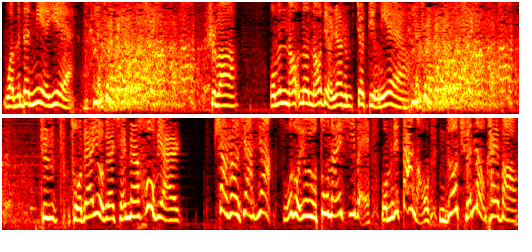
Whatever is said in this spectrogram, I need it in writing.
我们的颞叶，是吧？我们脑脑脑顶叫什么叫顶叶啊？就是左边、右边、前边、后边。上上下下，左左右右，东南西北，我们这大脑你都要全脑开发。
